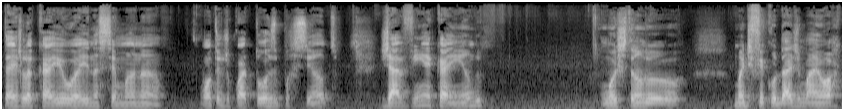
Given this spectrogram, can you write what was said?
Tesla caiu aí na semana volta de 14%, já vinha caindo, mostrando uma dificuldade maior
